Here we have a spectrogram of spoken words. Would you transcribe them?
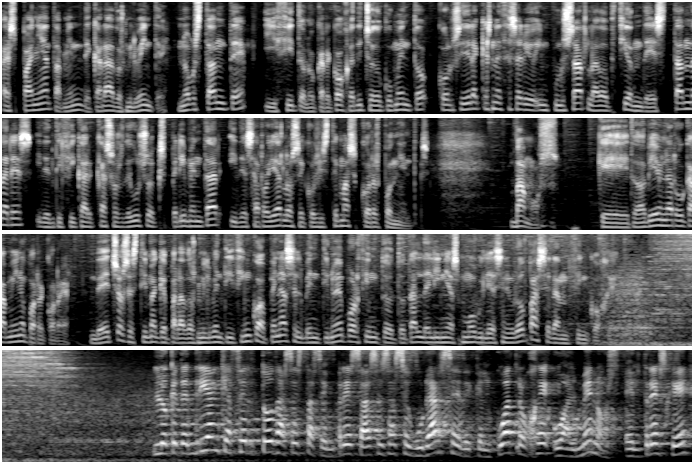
a España también de cara a 2020. No obstante, y cito lo que recoge dicho documento, considera que es necesario impulsar la adopción de estándares, identificar casos de uso, experimentar y desarrollar los ecosistemas correspondientes. Vamos, que todavía hay un largo camino por recorrer. De hecho, se estima que para 2025 apenas el 29% total de líneas móviles en Europa serán 5G. Lo que tendrían que hacer todas estas empresas es asegurarse de que el 4G o al menos el 3G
